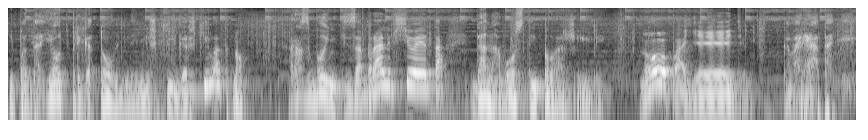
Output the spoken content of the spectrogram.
И подает приготовленные мешки и горшки в окно. Разбойники забрали все это, да навоз и положили. Ну, поедем, говорят они.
